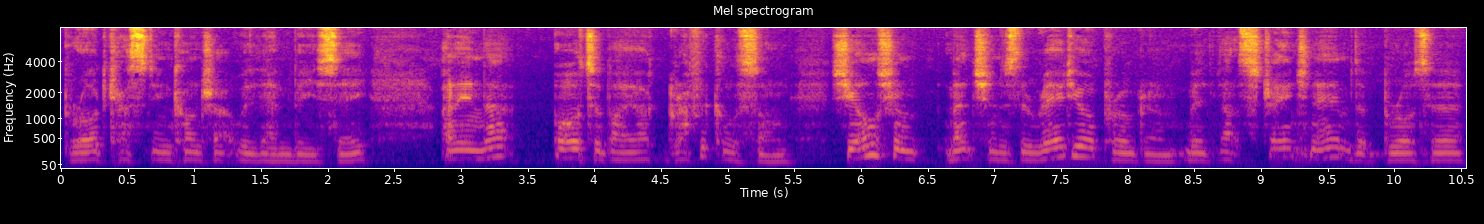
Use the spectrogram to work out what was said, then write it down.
broadcasting contract with NBC, and in that autobiographical song, she also mentions the radio program with that strange name that brought her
